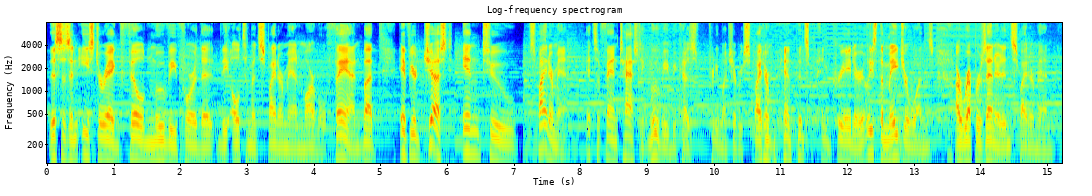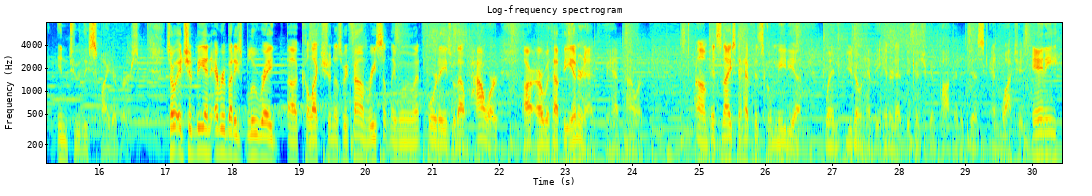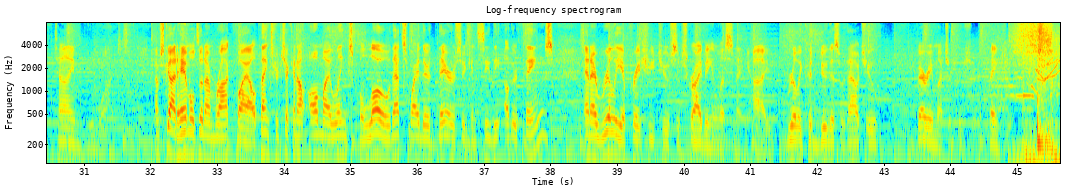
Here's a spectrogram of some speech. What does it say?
this is an Easter egg filled movie for the, the ultimate Spider Man Marvel fan. But if you're just into Spider Man, it's a fantastic movie because pretty much every Spider Man that's been created, or at least the major ones, are represented in Spider Man Into the Spider Verse. So it should be in everybody's Blu ray uh, collection, as we found recently when we went four days without power, or, or without the internet. We had power. Um, it's nice to have physical media when you don't have the internet because you can pop in a disc and watch it anytime you want. I'm Scott Hamilton. I'm Rockfile. Thanks for checking out all my links below. That's why they're there so you can see the other things. And I really appreciate you subscribing and listening. I really couldn't do this without you. Very much appreciated. Thank you.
